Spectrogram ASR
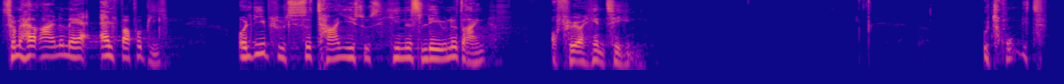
som havde regnet med, at alt var forbi. Og lige pludselig så tager Jesus hendes levende dreng og fører hen til hende. Utroligt.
